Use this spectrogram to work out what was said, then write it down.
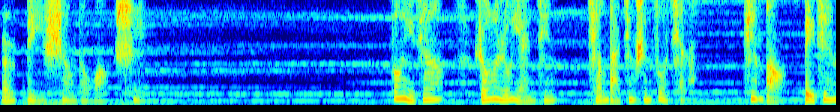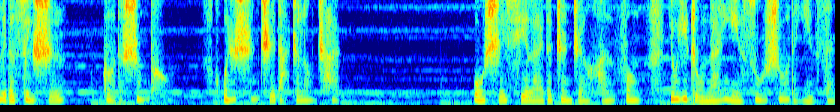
而悲伤的往事。方雨佳揉了揉眼睛，强打精神坐起来，肩膀被尖锐的碎石硌得生疼，浑身直打着冷颤。不时袭来的阵阵寒风，有一种难以诉说的阴森，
